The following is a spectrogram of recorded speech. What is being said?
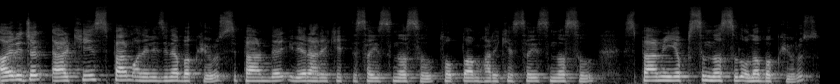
Ayrıca erkeğin sperm analizine bakıyoruz. Spermde ileri hareketli sayısı nasıl, toplam hareket sayısı nasıl, spermin yapısı nasıl ona bakıyoruz.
